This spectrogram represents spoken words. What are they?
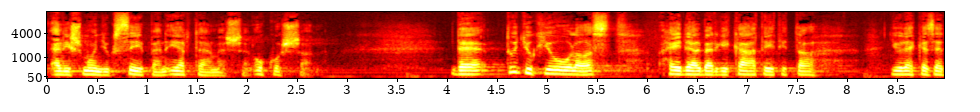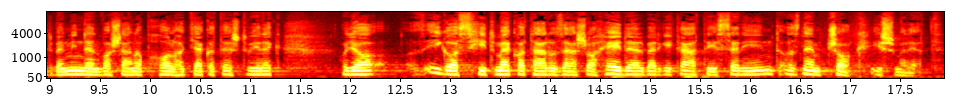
el is mondjuk szépen, értelmesen, okosan. De tudjuk jól azt, Heidelbergi kátét itt a gyülekezetben minden vasárnap hallhatják a testvérek, hogy a, az igaz hit meghatározása a Heidelbergi KT szerint az nem csak ismeret,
